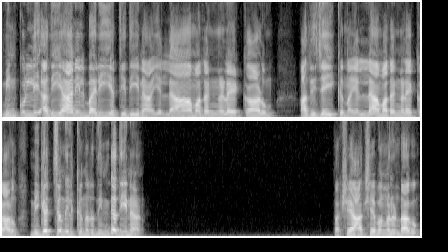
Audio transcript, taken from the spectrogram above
മിൻകുല്ലി അതിയാനിൽ ബരിയത്തി ദീന. എല്ലാ മതങ്ങളെക്കാളും അതിജയിക്കുന്ന എല്ലാ മതങ്ങളെക്കാളും മികച്ചു നിൽക്കുന്നത് നിന്റെ ദീനാണ്. പക്ഷേ ആക്ഷേപങ്ങൾ ഉണ്ടാകും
